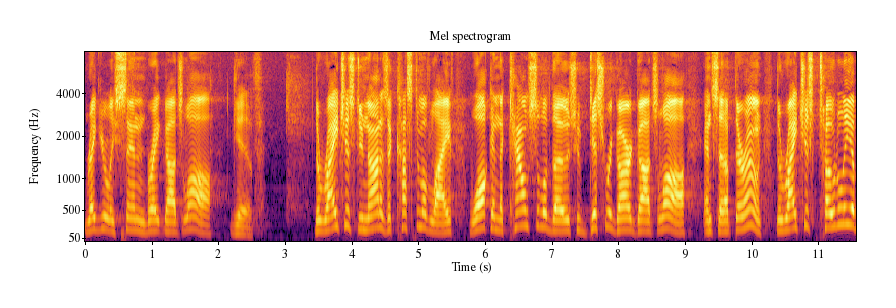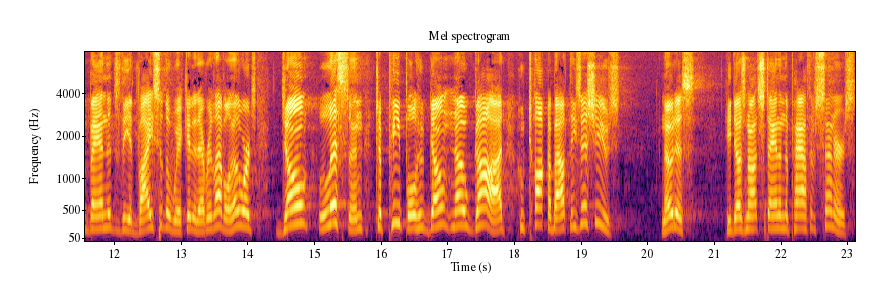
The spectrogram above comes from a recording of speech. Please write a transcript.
regularly sin and break God's law give. The righteous do not, as a custom of life, walk in the counsel of those who disregard God's law and set up their own. The righteous totally abandons the advice of the wicked at every level. In other words, don't listen to people who don't know God who talk about these issues. Notice, he does not stand in the path of sinners.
